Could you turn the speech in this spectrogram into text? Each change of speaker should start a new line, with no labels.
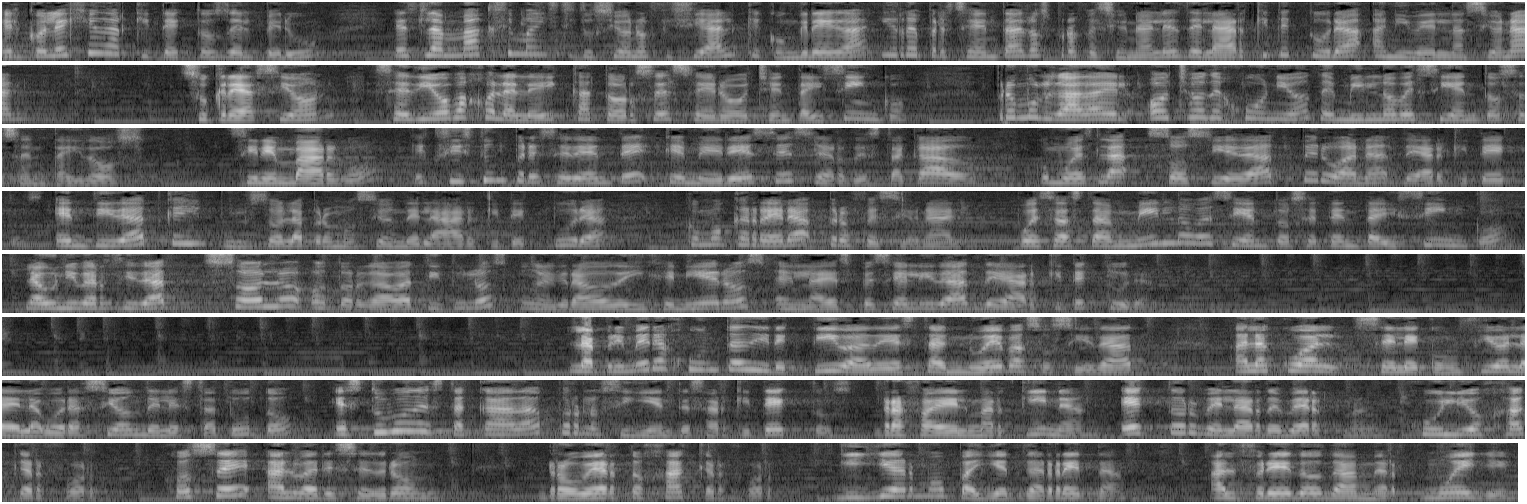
El Colegio de Arquitectos del Perú es la máxima institución oficial que congrega y representa a los profesionales de la arquitectura a nivel nacional. Su creación se dio bajo la Ley 14085, promulgada el 8 de junio de 1962. Sin embargo, existe un precedente que merece ser destacado, como es la Sociedad Peruana de Arquitectos, entidad que impulsó la promoción de la arquitectura como carrera profesional, pues hasta 1975 la universidad solo otorgaba títulos con el grado de ingenieros en la especialidad de arquitectura. La primera junta directiva de esta nueva sociedad, a la cual se le confió la elaboración del estatuto, estuvo destacada por los siguientes arquitectos: Rafael Marquina, Héctor Velarde Bergman, Julio Hackerford, José Álvarez Cedrón, Roberto Hackerford, Guillermo Payet Garreta, Alfredo Damer Muelle,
